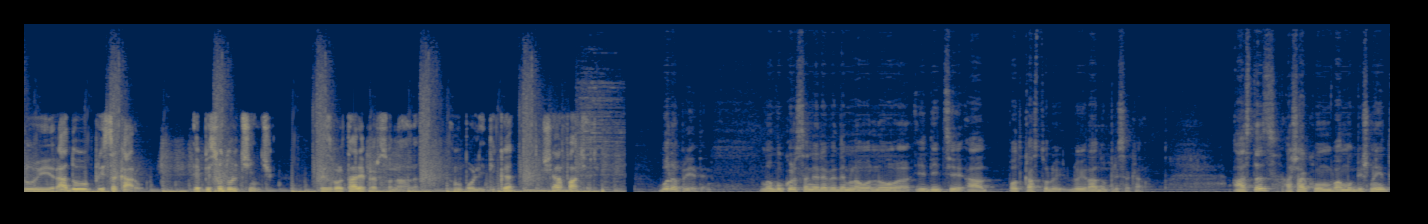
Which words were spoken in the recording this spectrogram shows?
lui Radu Prisăcaru. Episodul 5. Dezvoltare personală în politică și afaceri. Bună, prieteni! Mă bucur să ne revedem la o nouă ediție a podcastului lui Radu Prisăcaru. Astăzi, așa cum v-am obișnuit,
